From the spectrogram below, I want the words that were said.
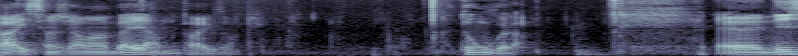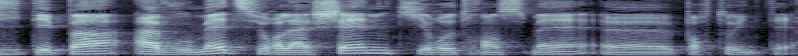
Paris Saint-Germain-Bayern, par exemple. Donc voilà. Euh, n'hésitez pas à vous mettre sur la chaîne qui retransmet euh, Porto Inter.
